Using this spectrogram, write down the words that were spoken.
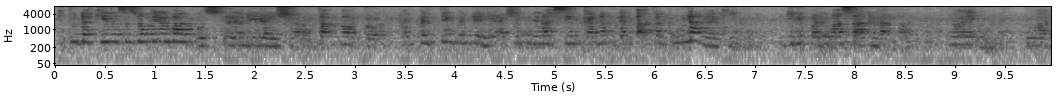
itu dah kira sesuatu yang bagus dalam diri Aisyah. Tak apa. Yang penting benda ni Aisyah kena rahsiakan dan tak akan ulang lagi bila pada masa akan datang. Baik, Puan.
